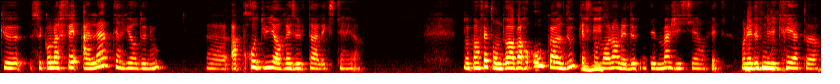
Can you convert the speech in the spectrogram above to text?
que ce qu'on a fait à l'intérieur de nous euh, a produit un résultat à l'extérieur. Donc en fait, on ne doit avoir aucun doute qu'à ce Mhm. moment-là, on est devenu des magiciens en fait. On est devenu des créateurs.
